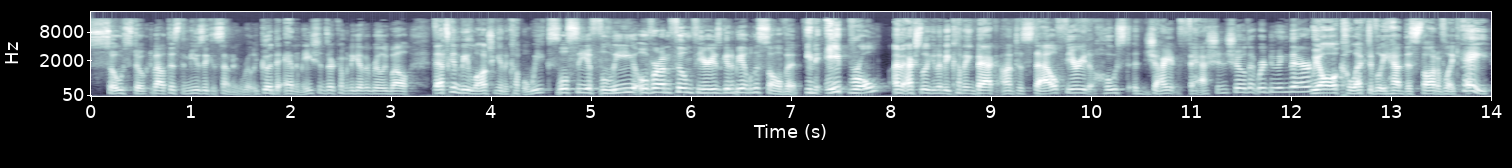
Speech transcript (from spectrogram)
so stoked about this. The music is sounding really good. The animations are coming together really well. That's going to be launching in a couple weeks. We'll see if Lee over on Film Theory is going to be able to solve it. In April, I'm actually going to be coming back onto Style Theory to host a giant fashion show that we're doing there. We all collectively had this thought of like, hey,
